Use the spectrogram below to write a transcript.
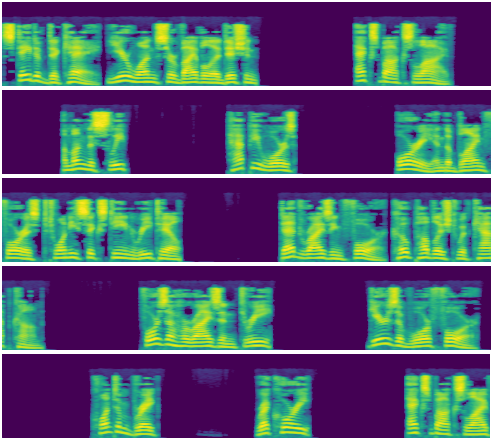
State of Decay, Year 1 Survival Edition Xbox Live Among the Sleep Happy Wars Ori and the Blind Forest 2016 Retail Dead Rising 4 co-published with Capcom Forza Horizon 3 Gears of War 4 Quantum Break ReCore Xbox Live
